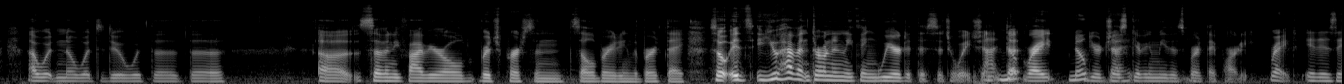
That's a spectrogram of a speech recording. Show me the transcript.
I wouldn't know what to do with the the uh 75 year old rich person celebrating the birthday. So it's you haven't thrown anything weird at this situation, Uh, nope. right? Nope. You're just I- giving me this birthday party. Right. It is a,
